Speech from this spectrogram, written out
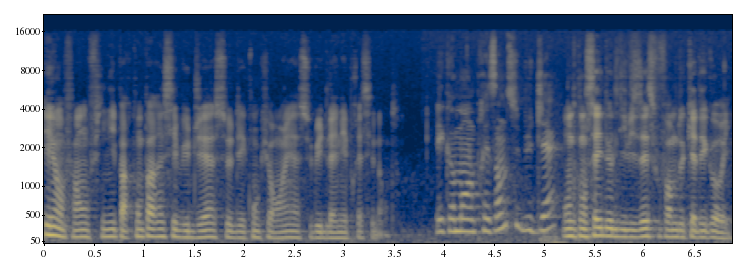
Et enfin, on finit par comparer ces budgets à ceux des concurrents et à celui de l'année précédente. Et comment on le présente ce budget? On te conseille de le diviser sous forme de catégories.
